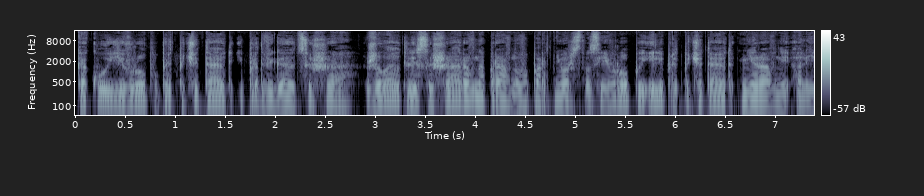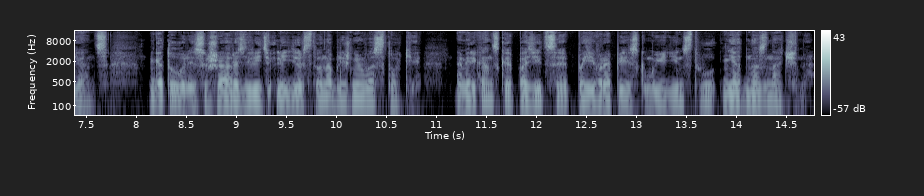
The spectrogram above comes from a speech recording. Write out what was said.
Какую Европу предпочитают и продвигают США? Желают ли США равноправного партнерства с Европой или предпочитают неравный альянс? Готовы ли США разделить лидерство на Ближнем Востоке? Американская позиция по европейскому единству неоднозначна.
